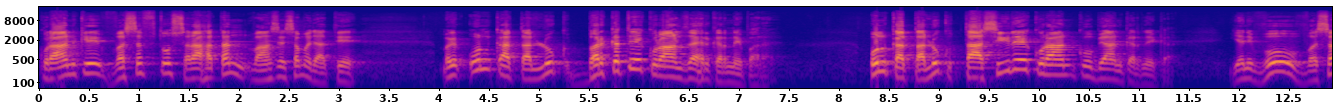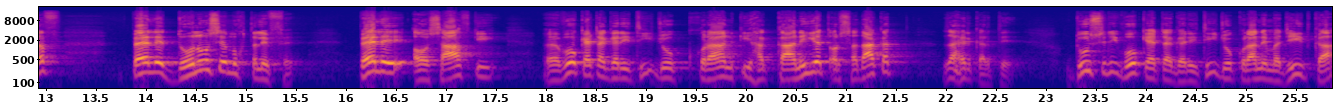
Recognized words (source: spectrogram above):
قرآن کے وصف تو سراہتاً وہاں سے سمجھ آتے ہیں، مگر ان کا تعلق برکت قرآن ظاہر کرنے پر ہے۔ ان کا تعلق تاثیر قرآن کو بیان کرنے کا۔ یعنی وہ وصف پہلے دونوں سے مختلف ہے۔ پہلے اوصاف کی، وہ کیٹاگری تھی جو قرآن کی حقانیت اور صداقت ظاہر کرتے دوسری وہ کیٹاگری تھی جو قرآن مجید کا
